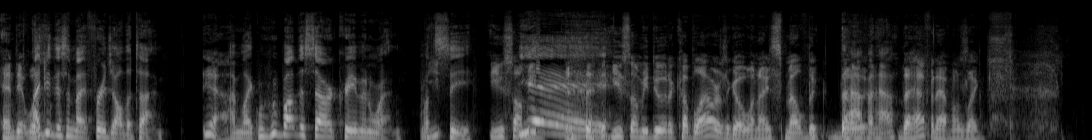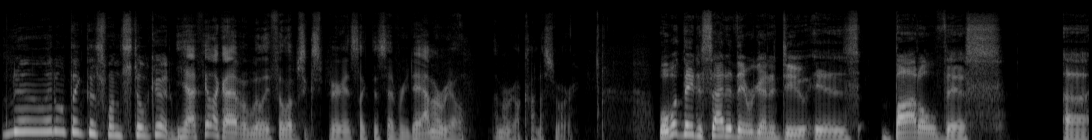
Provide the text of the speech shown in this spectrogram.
and it was I do this in my fridge all the time. Yeah. I'm like, well, who bought the sour cream and when? Let's You- see. You saw me. You saw me do it a couple hours ago when I smelled the, the, half and half? The half and half. I was like, no, I don't think this one's still good. Yeah, I feel like I have a Willie Phillips experience like this every day. I'm a real, I'm a real connoisseur. Well, what they decided they were going to do is bottle this, uh,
